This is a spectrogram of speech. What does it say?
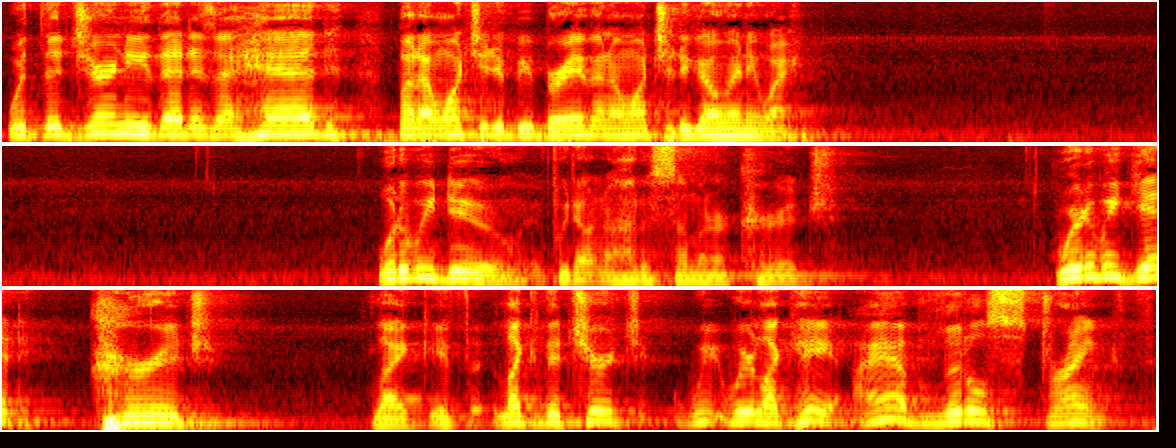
with the journey that is ahead. But I want you to be brave and I want you to go anyway. What do we do if we don't know how to summon our courage? Where do we get courage like if like the church, we, we're like, hey, I have little strength.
